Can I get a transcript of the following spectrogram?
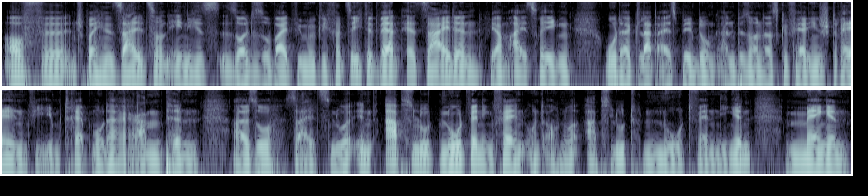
Auf äh, entsprechende Salze und ähnliches sollte so weit wie möglich verzichtet werden. Es sei denn, wir haben Eisregen oder Glatteisbildung an besonders gefährlichen Stellen, wie eben Treppen oder Rampen. Also Salz nur in absolut notwendigen Fällen und auch nur absolut notwendigen Mengen.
